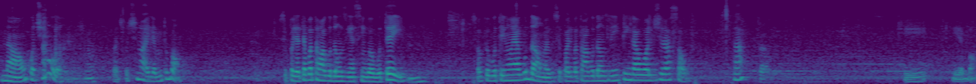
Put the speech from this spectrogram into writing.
Não, continua. Pode continuar, ele é muito bom. Você pode até botar um algodãozinho assim igual eu botei. Uhum. Só que eu botei não é algodão, mas você pode botar um algodãozinho e pingar o óleo de girassol. Tá? Tá. Que, que é bom.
